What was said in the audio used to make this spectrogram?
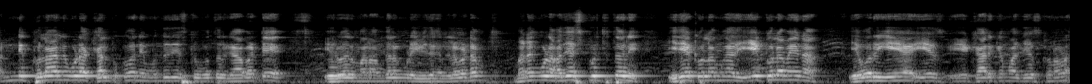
అన్ని కులాన్ని కూడా కలుపుకొని ముందు తీసుకుపోతారు కాబట్టి ఈరోజు మనం అందరం కూడా ఈ విధంగా నిలబడడం. మనం కూడా అదే స్ఫూర్తితోని ఇదే కులం కాదు ఏ కులమైనా ఎవరు ఏ ఏ ఏ కార్యక్రమాలు చేసుకున్నా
